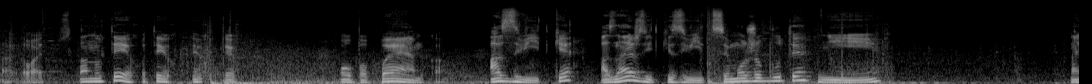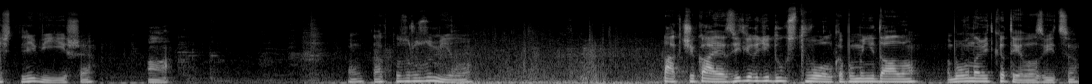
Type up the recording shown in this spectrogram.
Так, Стану тихо, тихо, тихо, тихо. Опа, ПМК. А звідки? А знаєш звідки? Звідси може бути? Ні. Значить, лівіше. А. Ну, так то зрозуміло. Так, чекай, а звідки тоді двохстволка по мені дало? Або вона відкатила звідси.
